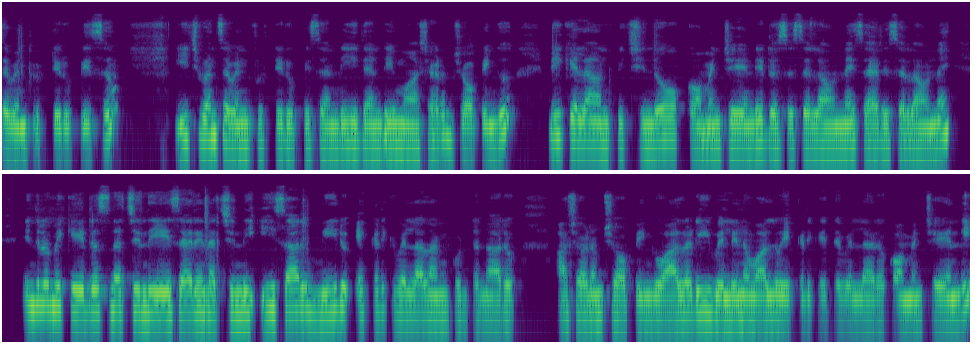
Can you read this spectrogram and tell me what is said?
seven fifty rupees. Each one seven fifty rupees అండి. ఇదండి మా ఆషాఢం షాపింగ్. మీకు ఎలా అనిపించిందో కామెంట్ చేయండి. డ్రెస్సెస్ ఎలా ఉన్నాయి? శారీస్ ఎలా ఉన్నాయి? ఇందులో మీకు ఏ డ్రెస్ నచ్చింది? ఏ శారీ నచ్చింది? ఈసారి మీరు ఎక్కడికి వెళ్ళాలనుకుంటున్నారు? ఆషాఢం షాపింగ్ ఆల్రెడీ వెళ్ళిన వాళ్ళు ఎక్కడికైతే వెళ్ళారో కామెంట్ చేయండి.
